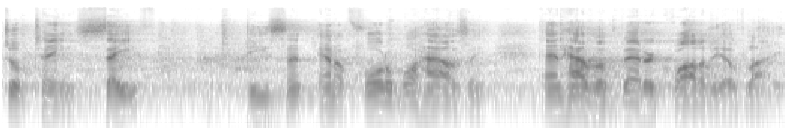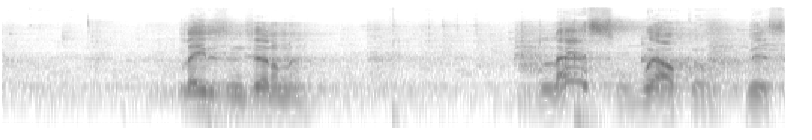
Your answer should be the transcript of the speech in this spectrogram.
to obtain safe, decent, and affordable housing and have a better quality of life. Ladies and gentlemen, let's welcome Ms.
